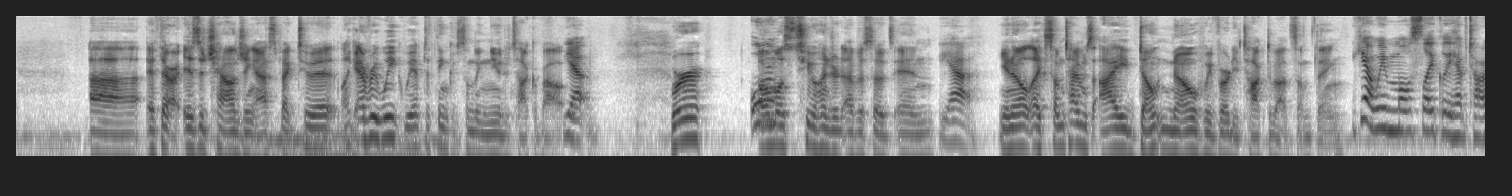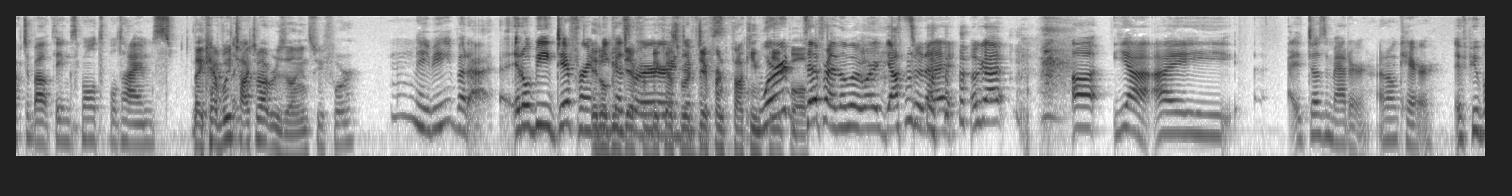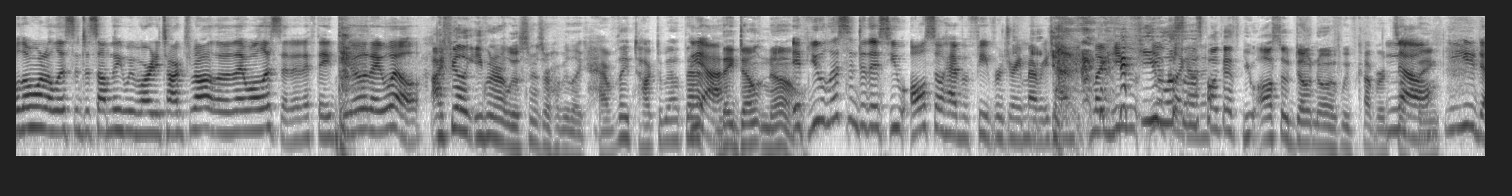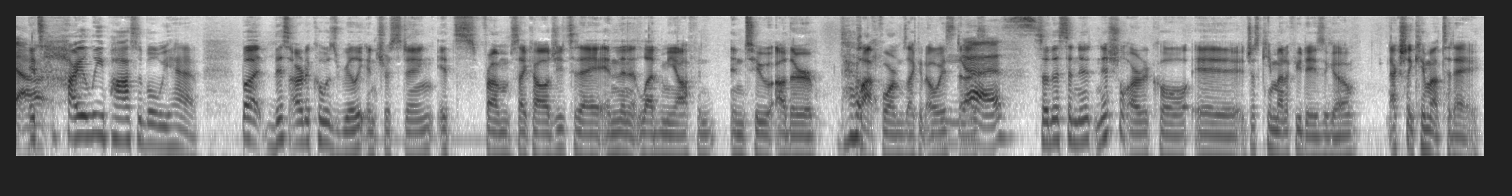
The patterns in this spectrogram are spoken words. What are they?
uh, if there is a challenging aspect to it, like every week we have to think of something new to talk about. yeah, We're Or- almost 200 episodes in. yeah, You know, like sometimes I don't know if we've already talked about something. yeah. We most likely have talked about things multiple times, Like, have we talked about resilience before? maybe, but uh, it'll be different. It'll be because different we're because we're different fucking people. we're different than we were yesterday. okay. Uh, yeah. I. It doesn't matter. I don't care. If people don't want to listen to something we've already talked about, then they won't listen. And if they do, they will. I feel like even our listeners are probably like, have they talked about that? Yeah. They don't know. If you listen to this, you also have a fever dream every time. Like you, if you, click listen to this on it. podcast, you also don't know if we've covered No, something. you don't. It's highly possible we have. But this article was really interesting. It's from Psychology Today, and then it led me off in, into other platforms like it always does. yes. So this ini- initial article, it just came out a few days ago. Actually, came out today.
